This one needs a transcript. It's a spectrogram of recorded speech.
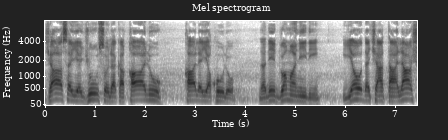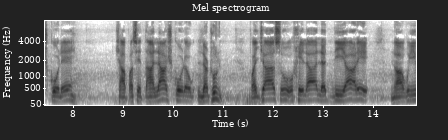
جاس یجوس لك قالو قال یقولو د دې دوه معنی دي یو د چا تالاش کوله چا پسې تالاش کول او لټون فجاسو خلال الديار نو هغوی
